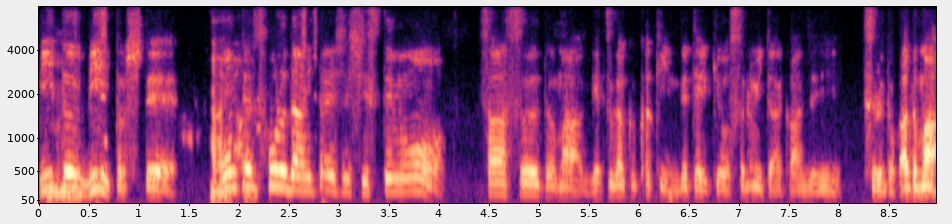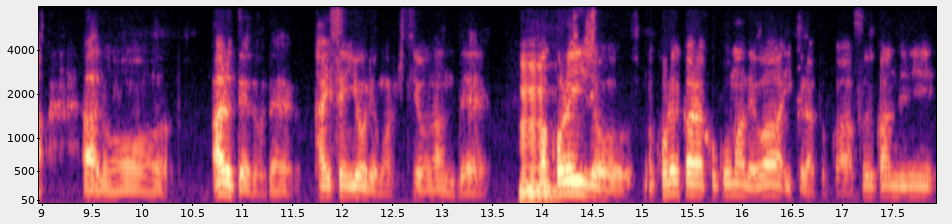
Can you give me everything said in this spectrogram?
B2B として、はいはいコンテンツフォルダーに対してシステムを SARS と、まあ、月額課金で提供するみたいな感じにするとか、あと、まあ、あのーある程度ね、回線容量も必要なんで、うん。まあ、これ以上、まあこれからここまではいくらとか、そういう感じに、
